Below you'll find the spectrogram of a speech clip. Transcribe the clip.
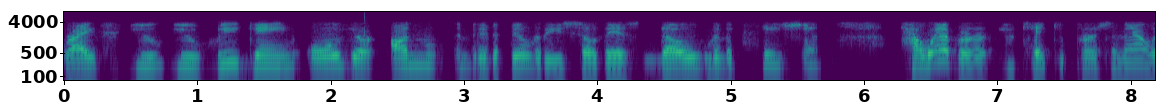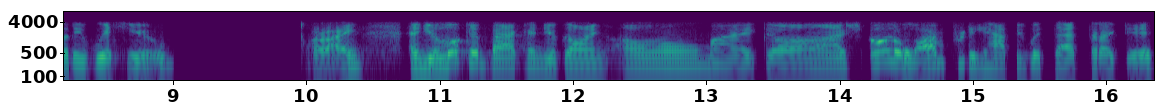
right? You you regain all your unlimited abilities, so there's no limitation. However, you take your personality with you, all right, and you're looking back and you're going, "Oh my gosh! Oh, I'm pretty happy with that that I did.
